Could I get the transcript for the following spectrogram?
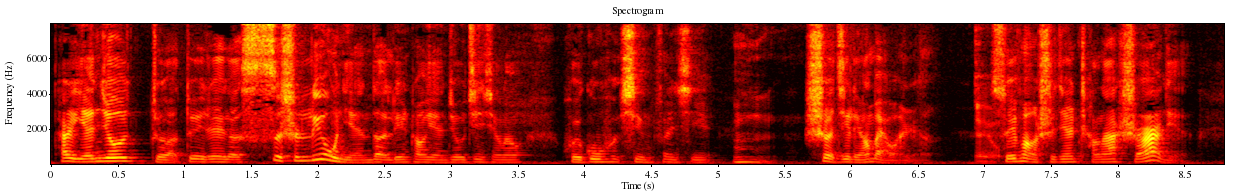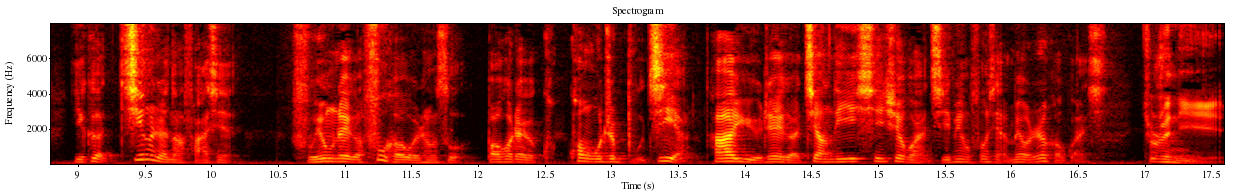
它是研究者对这个四十六年的临床研究进行了回顾性分析，嗯，涉及两百万人，随访时间长达十二年。一个惊人的发现，服用这个复合维生素，包括这个矿矿物质补剂啊，它与这个降低心血管疾病风险没有任何关系。就是你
